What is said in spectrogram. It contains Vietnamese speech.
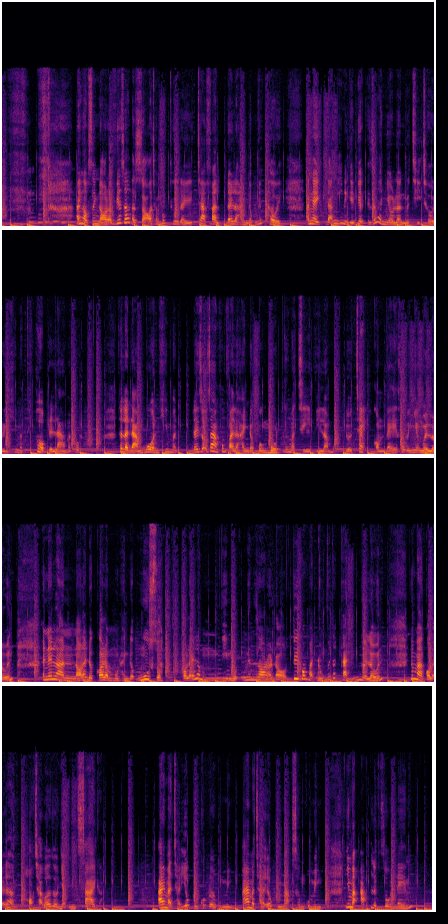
anh học sinh đó đã viết rất là rõ trong bức thư đấy, Trả phản, đây là hành động nhất thời. Anh ấy đã nghĩ đến cái việc này rất là nhiều lần mà chỉ chờ đến khi mà thích hợp để làm mà thôi. Thật là đáng buồn khi mà đây rõ ràng không phải là hành động bồng bột, nhưng mà chỉ vì là một đứa trẻ còn bé so với nhiều người lớn. Nên là nó lại được coi là một hành động ngu xuẩn, có lẽ là vì một nguyên do nào đó, tuy không phải đúng với tất cả những người lớn, nhưng mà có lẽ là họ chả bao giờ nhận mình sai cả ai mà chả yêu quý cuộc đời của mình, ai mà chả yêu quý mạng sống của mình. Nhưng mà áp lực rồi nén,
